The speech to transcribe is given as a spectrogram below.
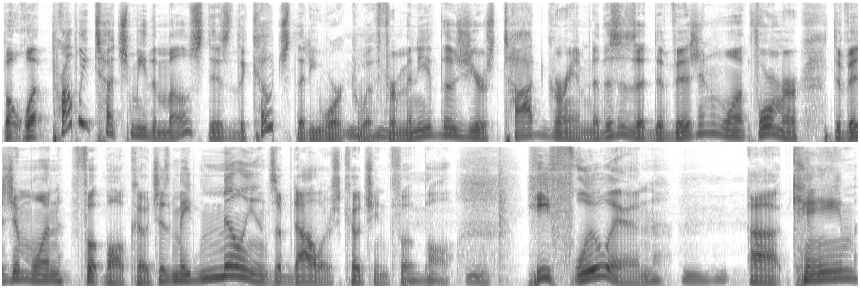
But what probably touched me the most is the coach that he worked with Mm-hmm. for many of those years, Todd Graham. Now, this is a Division One former Division One football coach, has made millions of dollars coaching football. He flew in, uh, came,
